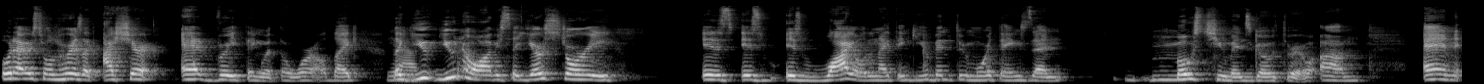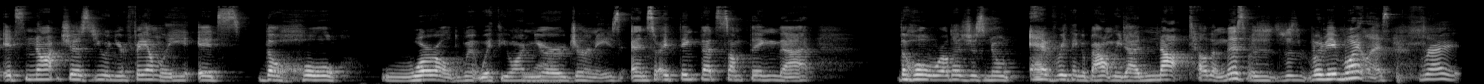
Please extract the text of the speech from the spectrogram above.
what I always told her is like I share everything with the world. Like yeah. like you you know obviously your story is is is wild and I think you've been through more things than most humans go through. Um and it's not just you and your family, it's the whole world went with you on yeah. your journeys. And so I think that's something that the whole world has just known everything about me to not tell them this was just would be pointless. Right.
